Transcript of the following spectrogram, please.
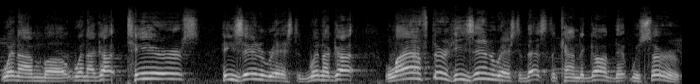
when I'm, uh, when I got tears He's interested. When I got laughter, He's interested. That's the kind of God that we serve.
